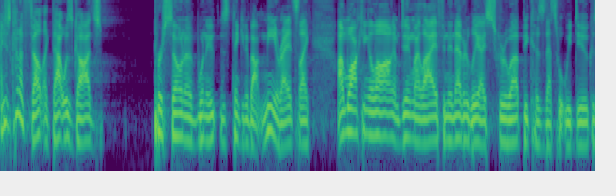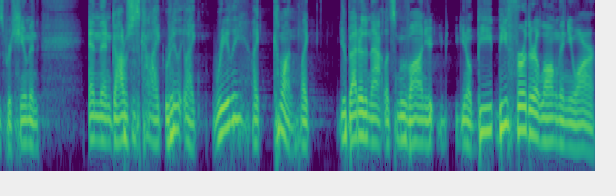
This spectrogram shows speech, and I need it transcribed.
I just kind of felt like that was God's persona when he was thinking about me, right? It's like I'm walking along, I'm doing my life, and inevitably I screw up because that's what we do because we're human. And then God was just kind of like, really, like, really, like, come on, like, you're better than that. Let's move on. You, you know, be be further along than you are.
